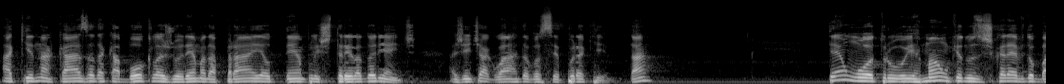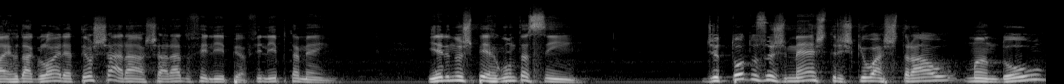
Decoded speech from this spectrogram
aqui na casa da Cabocla Jurema da Praia, o Templo Estrela do Oriente. A gente aguarda você por aqui, tá? Tem um outro irmão que nos escreve do bairro da Glória, teu xará, xará do Felipe, ó, Felipe também. E ele nos pergunta assim: de todos os mestres que o astral mandou,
